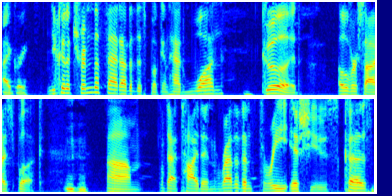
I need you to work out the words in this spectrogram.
I agree. You could have trimmed the fat out of this book and had one good oversized book um, that tied in rather than three issues. Because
